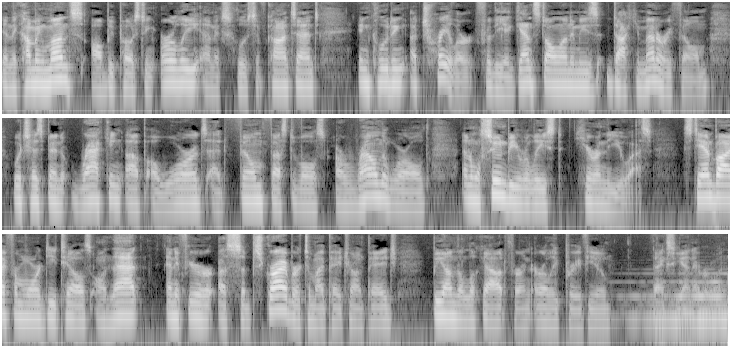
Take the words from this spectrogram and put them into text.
In the coming months, I'll be posting early and exclusive content, including a trailer for the Against All Enemies documentary film, which has been racking up awards at film festivals around the world and will soon be released here in the US. Stand by for more details on that and if you're a subscriber to my Patreon page, be on the lookout for an early preview. Thanks again, everyone.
